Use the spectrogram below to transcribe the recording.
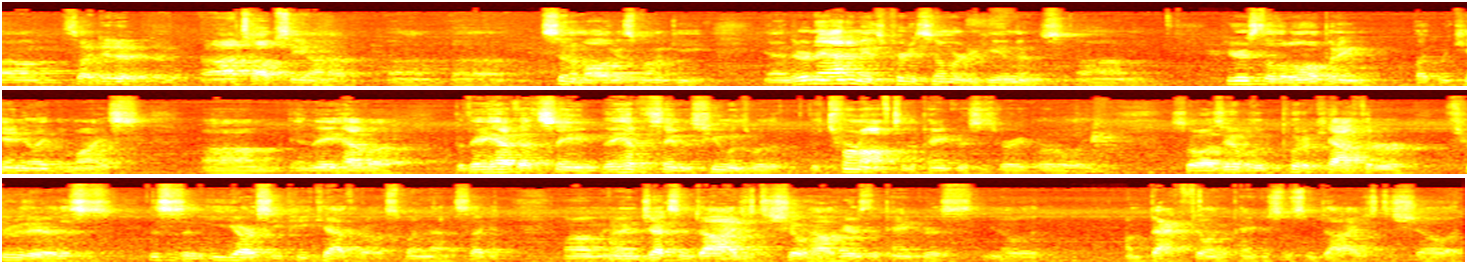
um, so I did a, a, an autopsy on a, a, a, cynomolgus monkey, and their anatomy is pretty similar to humans. Um, here's the little opening, like we cannulate the mice, um, and they have a, but they have that same, they have the same as humans, where the, the turnoff to the pancreas is very early. So I was able to put a catheter through there. This is this is an ERCP catheter. I'll explain that in a second. Um, and I inject some dye just to show how here's the pancreas, you know, I'm backfilling the pancreas with some dye just to show it.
